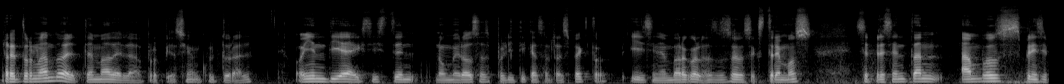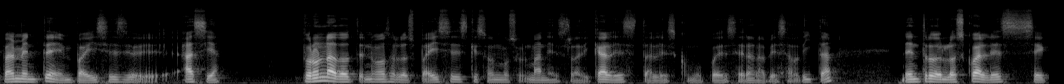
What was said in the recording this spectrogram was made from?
Retornando al tema de la apropiación cultural, hoy en día existen numerosas políticas al respecto y sin embargo los dos de los extremos se presentan ambos principalmente en países de Asia. Por un lado tenemos a los países que son musulmanes radicales, tales como puede ser Arabia Saudita, dentro de los cuales se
